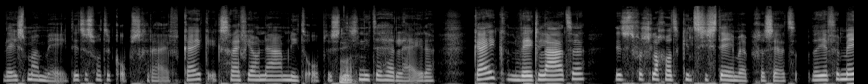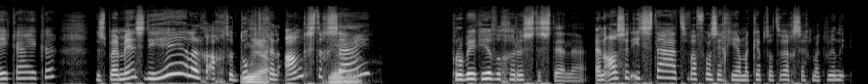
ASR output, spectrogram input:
Lees maar mee. Dit is wat ik opschrijf. Kijk, ik schrijf jouw naam niet op, dus dit is niet te herleiden. Kijk, een week later, dit is het verslag wat ik in het systeem heb gezet. Wil je even meekijken? Dus bij mensen die heel erg achterdochtig Ja. en angstig Ja. zijn, probeer ik heel veel gerust te stellen. En als er iets staat waarvan zeg je, ja, maar ik heb dat weggezegd, maar ik wil niet.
